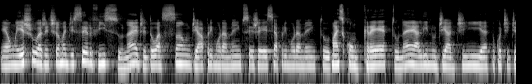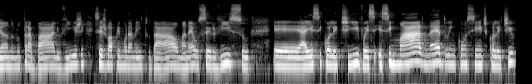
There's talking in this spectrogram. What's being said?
É um eixo, a gente chama de serviço, né? De doação, de aprimoramento, seja esse aprimoramento mais concreto, né? Ali no dia a dia, no cotidiano, no trabalho, Virgem, seja o aprimoramento da alma, né? O ser serviço é, a esse coletivo, esse, esse mar né, do inconsciente coletivo.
